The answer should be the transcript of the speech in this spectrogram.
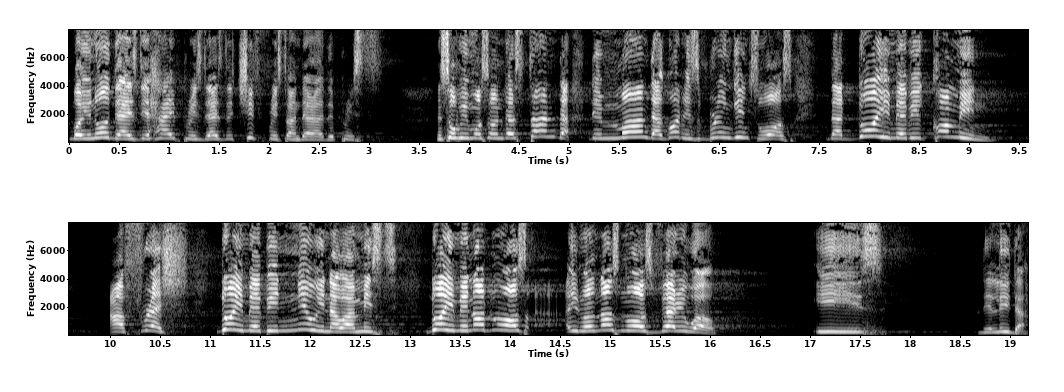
But you know, there is the high priest, there is the chief priest, and there are the priests. And so we must understand that the man that God is bringing to us, that though he may be coming afresh, though he may be new in our midst, though he may not know us, he may not know us very well, he is the leader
